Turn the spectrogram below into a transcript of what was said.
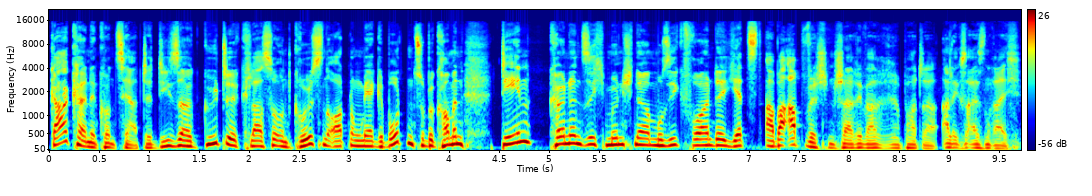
gar keine Konzerte dieser Güteklasse und Größenordnung mehr geboten zu bekommen, den können sich Münchner Musikfreunde jetzt aber abwischen, Charivari-Reporter Alex Eisenreich.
